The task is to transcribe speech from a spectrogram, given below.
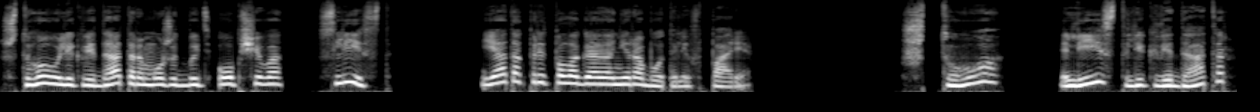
Что у ликвидатора может быть общего с лист, я так предполагаю, они работали в паре. Что? Лист, ликвидатор?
